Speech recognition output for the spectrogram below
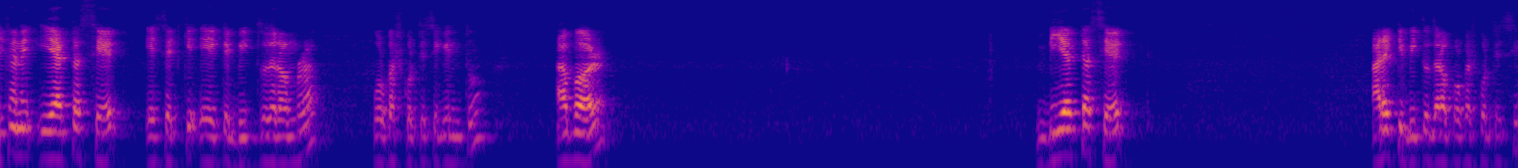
এখানে এ একটা সেট এ সেটকে এ একটা বৃত্ত দ্বারা আমরা প্রকাশ করতেছি কিন্তু। আবার বি একটা সেট, আরেকটি বৃত্ত দ্বারা প্রকাশ করতেছি।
